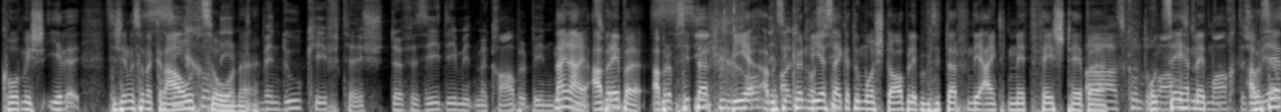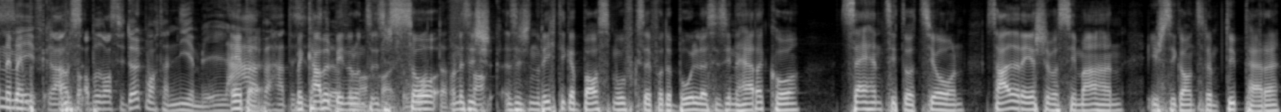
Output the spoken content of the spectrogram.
komisch, es ist irgendwie so eine Grauzone. Nicht, wenn du gekifft hast, dürfen sie dich mit einem Kabelbinder. Nein, nein, aber eben, aber sie Sicher dürfen wie, aber sie können wie sagen, du musst da bleiben, aber sie dürfen die eigentlich nicht festheben. Ah, es kommt und an, sehr was nicht- gemacht hast. aber sehr nicht safe aber aber, was sie dort gemacht haben, nie im Leben Eben, hätten sie mit Kabelbinder dürfen und es ist so und es ist, es ist ein richtiger Boss-Move von der Bullen. Sie sind hergekommen, sehen die Situation. Das allererste, was sie machen, ist, sie gehen zu dem Typ her,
